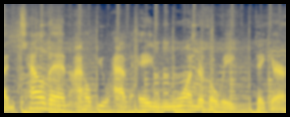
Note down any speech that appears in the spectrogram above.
Until then, I hope you have a wonderful week. Take care.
